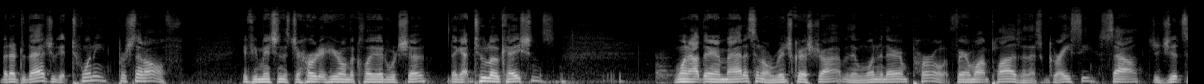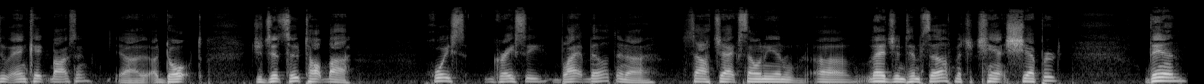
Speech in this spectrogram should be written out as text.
but after that, you get 20% off if you mention that you heard it here on the Clay Edwards Show. They got two locations. One out there in Madison on Ridgecrest Drive, and then one in there in Pearl at Fairmont Plaza. That's Gracie South Jiu Jitsu and Kickboxing. Uh, adult Jiu Jitsu taught by Royce Gracie Black Belt and a South Jacksonian uh, legend himself, Mr. Chance Shepard. Then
